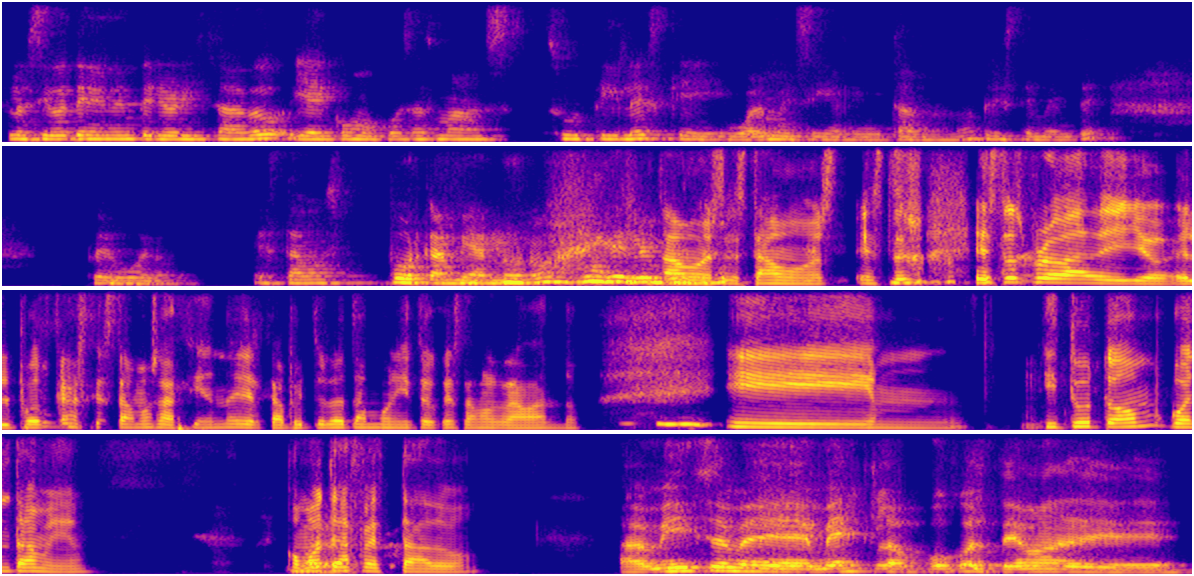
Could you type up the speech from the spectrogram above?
lo sigo teniendo interiorizado y hay como cosas más sutiles que igual me siguen limitando, ¿no? Tristemente. Pero bueno, estamos por cambiarlo, ¿no? Estamos, estamos. Esto es, esto es prueba de ello, el podcast que estamos haciendo y el capítulo tan bonito que estamos grabando. Y, y tú, Tom, cuéntame, ¿cómo te ha afectado? A mí se me mezcla un poco el tema de,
